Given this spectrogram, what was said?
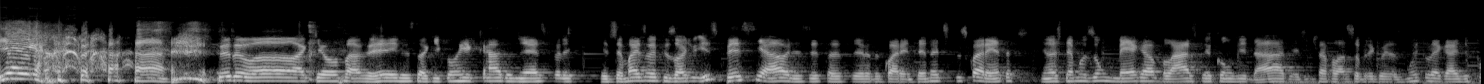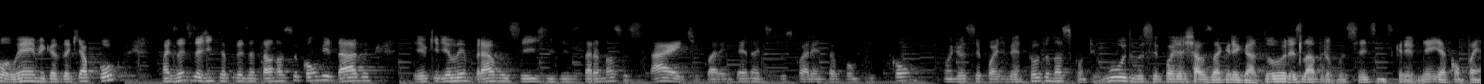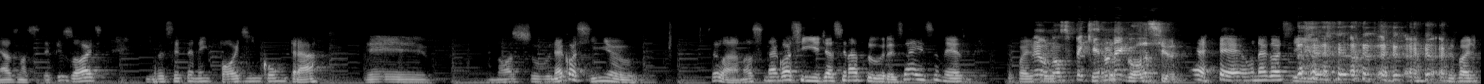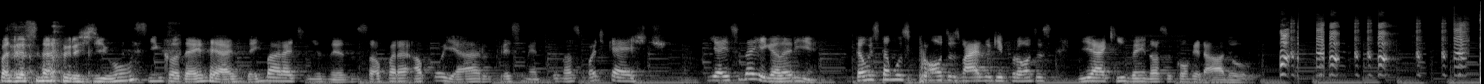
E aí, galera? Tudo bom? Aqui é o Fábio estou aqui com o Ricardo Nespoli. Esse é mais um episódio especial de sexta-feira do Quarentena Antes dos 40. E nós temos um mega blaster convidado. E a gente vai falar sobre coisas muito legais e polêmicas daqui a pouco. Mas antes da gente apresentar o nosso convidado, eu queria lembrar vocês de visitar o nosso site, quarentenaantesdos40.com, onde você pode ver todo o nosso conteúdo, você pode achar os agregadores lá para você se inscrever e acompanhar os nossos episódios. E você também pode encontrar eh, nosso negocinho, sei lá, nosso negocinho de assinaturas. É isso mesmo. Você pode é fazer... o nosso pequeno negócio. É, é um negocinho. Você pode fazer assinaturas de 1, 5 ou 10 reais, bem baratinhos mesmo, só para apoiar o crescimento do nosso podcast. E é isso daí, galerinha. Então estamos prontos, mais do que prontos, e aqui vem nosso convidado.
